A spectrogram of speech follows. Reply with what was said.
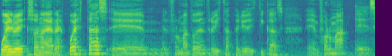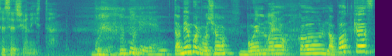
vuelve zona de respuestas, eh, el formato de entrevistas periodísticas en forma eh, secesionista. Muy bien. También vuelvo yo, vuelvo con la podcast,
